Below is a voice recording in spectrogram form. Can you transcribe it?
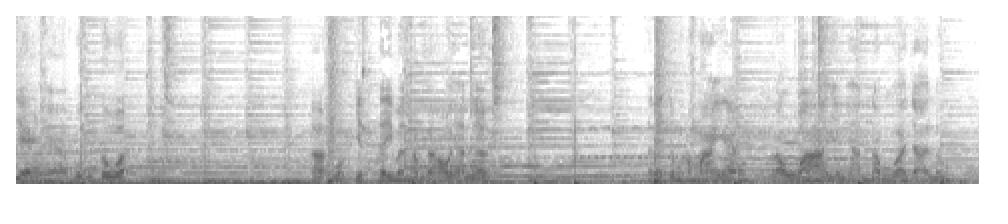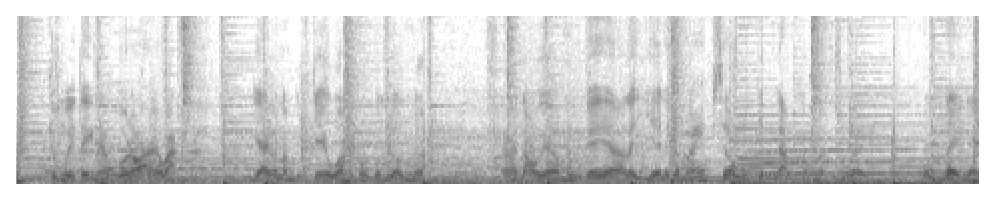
vàng à, 4 tua. Đó, hoặc dịch thì mình không có hỏi anh nữa. Đây là trong hầm máy á lâu quá với nhà anh đóng quá trời luôn. Chung thì tiền nào của đó hả các bạn? Giá có 50 triệu à còn thương lượng nữa. À, nội à, mua cái à, lấy về lấy cái máy số hoặc dịch lắp không là cũng là đúng tiền rồi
